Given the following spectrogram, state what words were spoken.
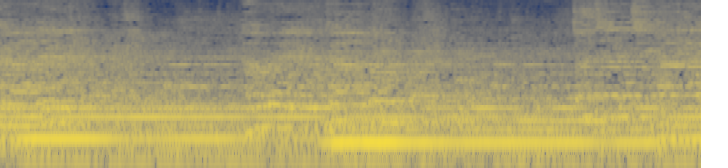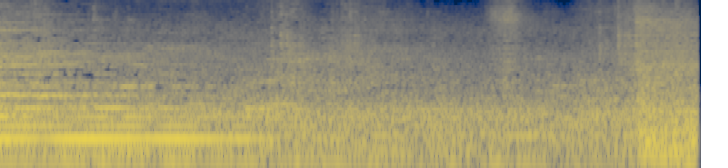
good.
